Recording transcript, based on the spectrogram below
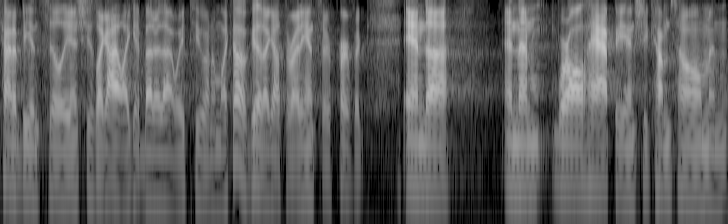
kind of being silly, and she's like, I like it better that way too. And I'm like, oh, good, I got the right answer. Perfect. And, uh, and then we're all happy, and she comes home. And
